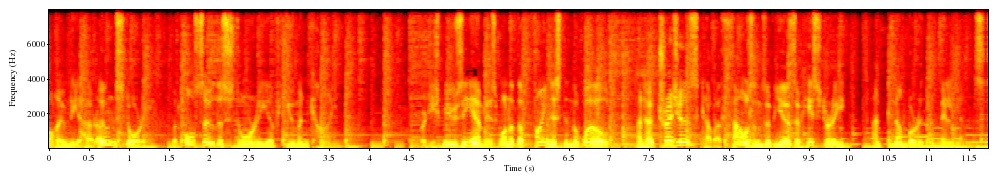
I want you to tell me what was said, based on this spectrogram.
not only her own story, but also the story of humankind. British Museum is one of the finest in the world, and her treasures cover thousands of years of history and number in the millions.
